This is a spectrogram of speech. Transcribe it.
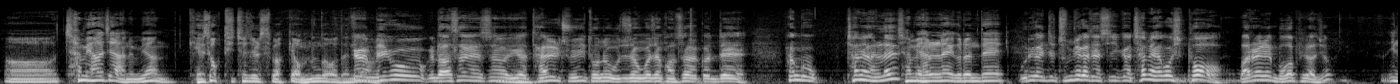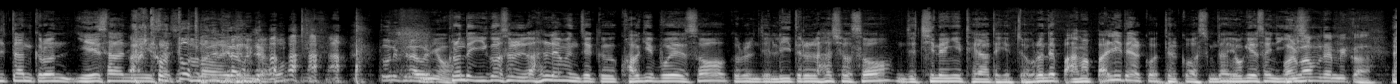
어 참여하지 않으면 계속 뒤처질 수밖에 없는 거거든요. 그러니까 미국 나사에서 네. 이달 주위 도는 우주 정거장 건설할 건데 한국 참여할래? 참여할래 그런데 우리가 이제 준비가 됐으니까 참여하고 싶어. 말하려면 뭐가 필요하죠? 일단 그런 예산이 아, 또- 사실 또 또, 돈이 나와야 되는. 거고. 돈이 필요하군요. 그런데 이것을 하려면 이제 그 과기부에서 그걸 이제 리드를 하셔서 이제 진행이 돼야 되겠죠. 그런데 아마 빨리 될 것, 될 것 같습니다. 여기에서 이제 얼마면 됩니까?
